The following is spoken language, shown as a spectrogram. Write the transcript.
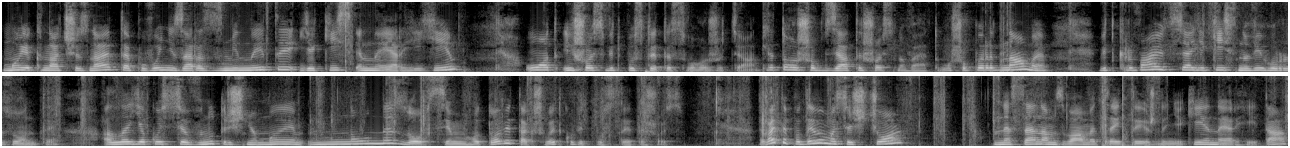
Ми, як наче, знаєте, повинні зараз змінити якісь енергії. От, і щось відпустити з свого життя для того, щоб взяти щось нове. Тому що перед нами відкриваються якісь нові горизонти, але якось внутрішньо ми ну, не зовсім готові так швидко відпустити щось. Давайте подивимося, що несе нам з вами цей тиждень, які енергії, так?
